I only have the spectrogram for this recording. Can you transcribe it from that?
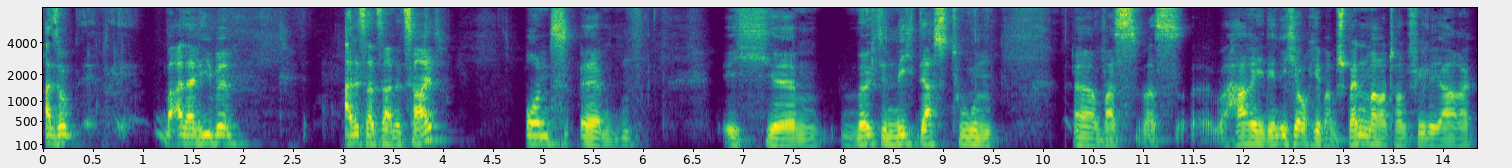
Also bei aller Liebe, alles hat seine Zeit und ähm, ich ähm, möchte nicht das tun, äh, was, was äh, Harry, den ich auch hier beim Spendenmarathon viele Jahre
